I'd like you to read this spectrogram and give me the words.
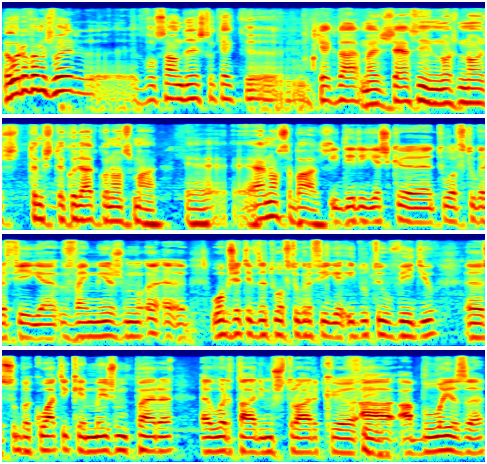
Agora vamos ver a evolução deste, o que é que, o que, é que dá. Mas é assim, nós, nós temos de ter cuidado com o nosso mar, que é, é a nossa base. E dirias que a tua fotografia vem mesmo. ah, ah, o objetivo da tua fotografia e do teu vídeo ah, subaquático é mesmo para alertar e mostrar que há, há beleza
